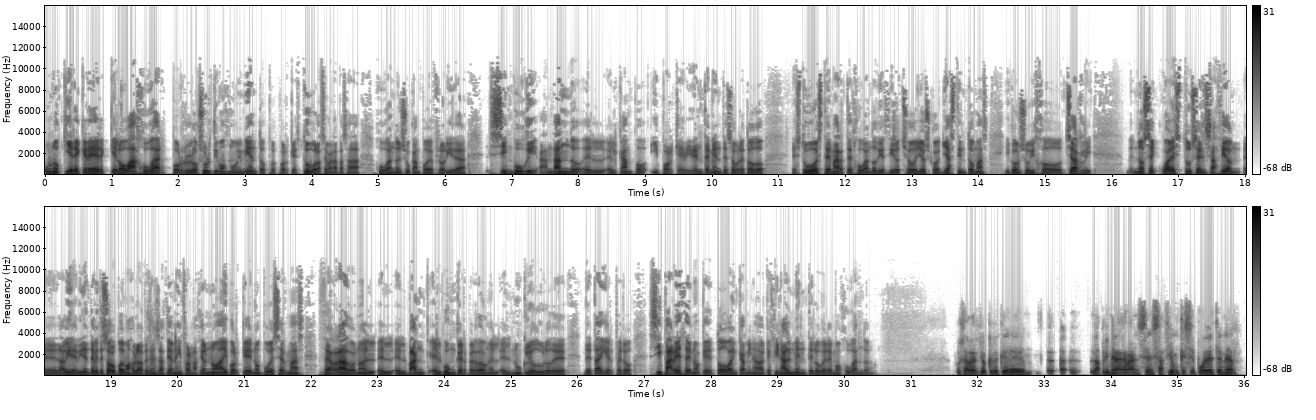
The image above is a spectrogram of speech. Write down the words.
uno quiere creer que lo va a jugar por los últimos movimientos, pues porque estuvo la semana pasada jugando en su campo de Florida sin buggy, andando el, el campo, y porque evidentemente, sobre todo, estuvo este martes jugando 18 hoyos con Justin Thomas y con su hijo Charlie. No sé cuál es tu sensación, eh, David. Evidentemente solo podemos hablar de sensaciones. Información no hay porque no puede ser más cerrado, ¿no? El, el, el, bank, el búnker, perdón, el, el, núcleo duro de, de, Tiger. Pero sí parece, ¿no? Que todo va encaminado a que finalmente lo veremos jugando, ¿no? Pues a ver, yo creo que eh, la primera gran sensación que se puede tener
